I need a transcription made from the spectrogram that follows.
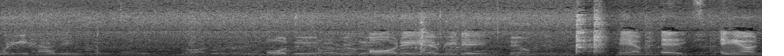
What are you having? All day, every day. All day, every day. Ham. Ham, eggs, and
